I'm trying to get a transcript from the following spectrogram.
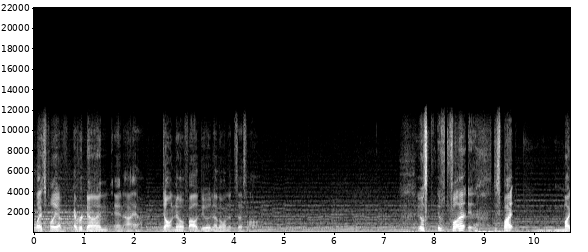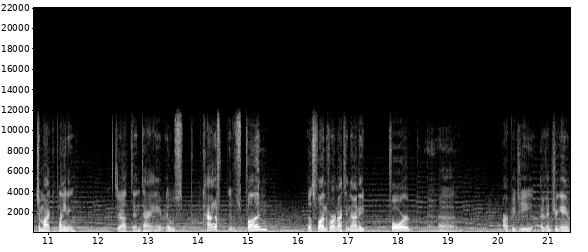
Let's Play I've ever done, and I don't know if I'll do another one that's this long. It was it was fun, it, despite much of my complaining throughout the entire game. It was kind of it was fun. It was fun for a 1994 uh, RPG adventure game.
